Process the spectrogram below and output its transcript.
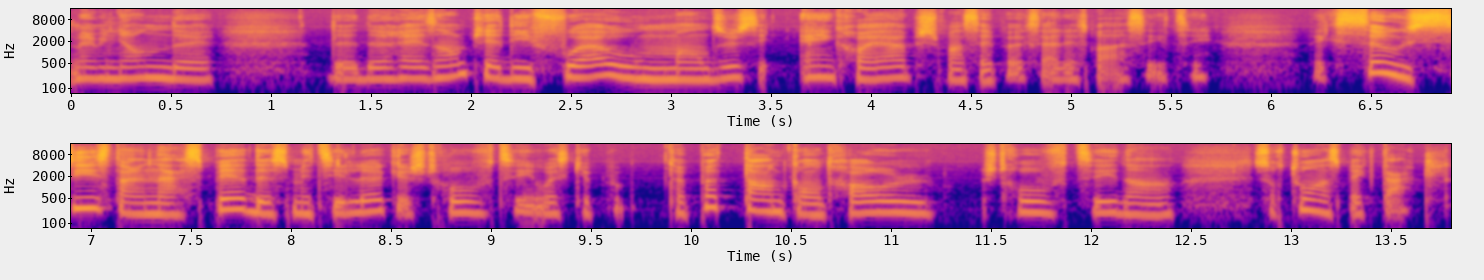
un million de, de, raisons. Puis il y a des fois où, mon Dieu, c'est incroyable, je pensais pas que ça allait se passer, tu sais. Fait ça aussi, c'est un aspect de ce métier-là que je trouve, tu sais, où est-ce que t'as pas temps de contrôle, je trouve, tu sais, dans, surtout en spectacle.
